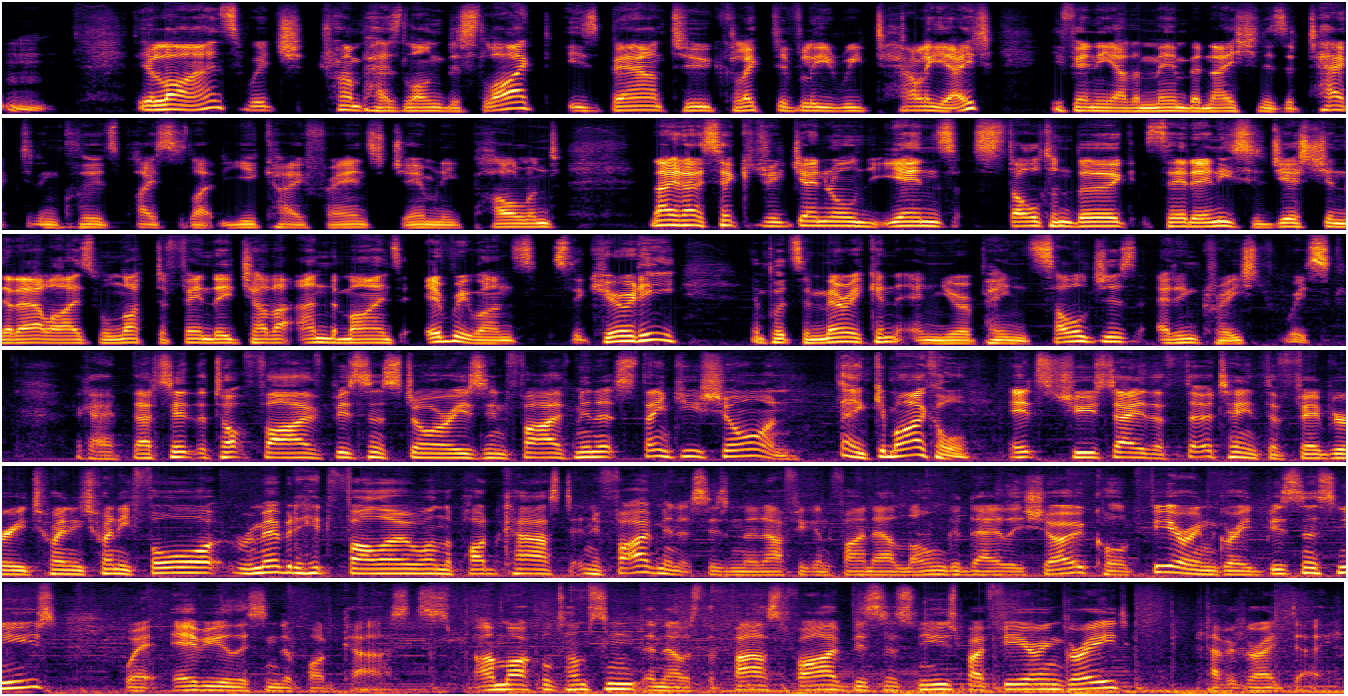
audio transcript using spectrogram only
Hmm. The alliance, which Trump has long disliked, is bound to collectively retaliate if any other member nation is attacked. It includes places like the UK, France, Germany, Poland. NATO Secretary General Jens Stoltenberg said any suggestion that allies will not defend each other undermines everyone's security and puts American and European soldiers at increased risk. Okay, that's it. The top five business stories in five minutes. Thank you, Sean. Thank you, Michael. It's Tuesday, the 13th of February, 2024. Remember to hit follow on the podcast. And if five minutes isn't enough, you can find our longer daily show called Fear and Greed Business News wherever you listen to podcasts. I'm Michael Thompson, and that was the Fast Five Business News by Fear and Greed. Have a great day.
